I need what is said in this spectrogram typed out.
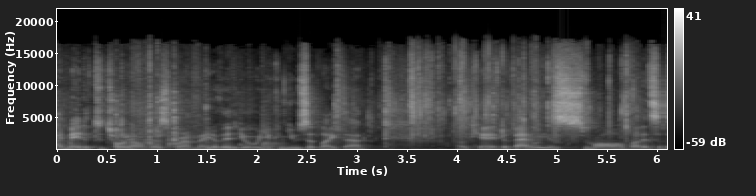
I made a tutorial on this where I made a video where you can use it like that. Okay, the battery is small, but it's a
